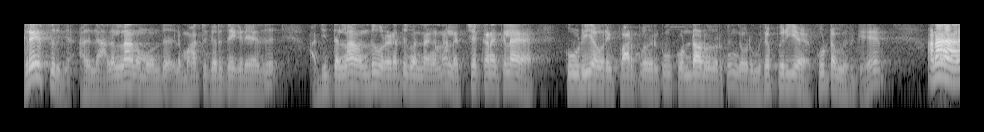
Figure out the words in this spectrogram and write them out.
கிரேஸ் இருக்குது அதில் அதெல்லாம் நம்ம வந்து அதில் மாற்று கருத்தே கிடையாது. அஜித்தெல்லாம் வந்து ஒரு இடத்துக்கு வந்தாங்கன்னா லட்சக்கணக்கில் கூடி அவரை பார்ப்பதற்கும் கொண்டாடுவதற்கும் இங்கே ஒரு மிகப்பெரிய கூட்டம் இருக்குது ஆனால்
